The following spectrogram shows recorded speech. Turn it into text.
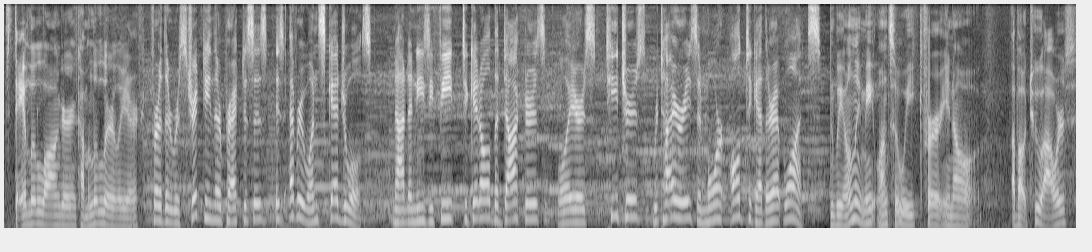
stay a little longer and come a little earlier. Further restricting their practices is everyone's schedules. Not an easy feat to get all the doctors, lawyers, teachers, retirees, and more all together at once. We only meet once a week for, you know, about two hours,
